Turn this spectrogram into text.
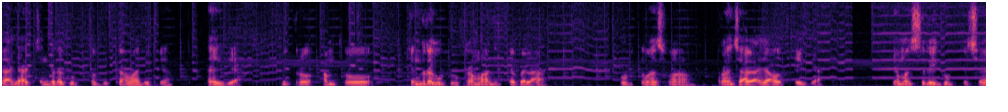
રાજા ચંદ્રગુપ્ત વિક્રમાદિત્ય થઈ ગયા. મિત્રો, આમ તો ચંદ્રગુપ્ત વિક્રમાદિત્ય પહેલા ગુપ્ત વંશમાં ત્રણ ચાર રાજાઓ થઈ ગયા. જેમાં શ્રીગુપ્ત છે,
